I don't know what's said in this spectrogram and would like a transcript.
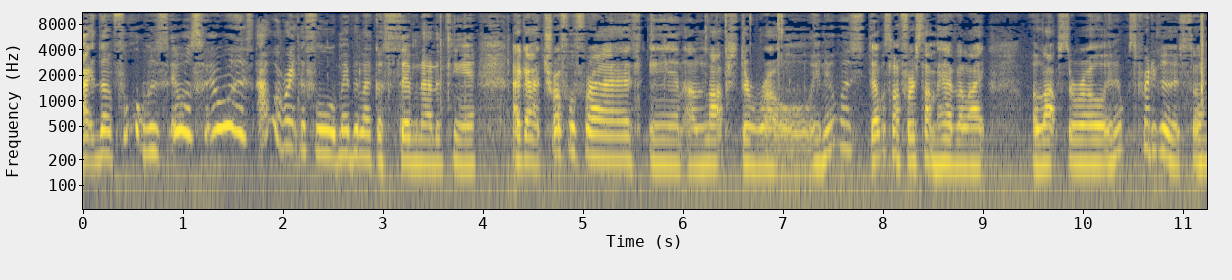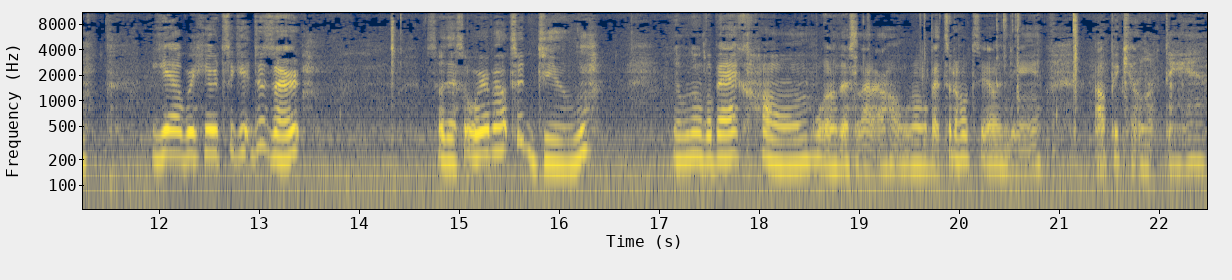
I, the food was it was it was I would rate the food maybe like a seven out of ten. I got truffle fries and a lobster roll, and it was that was my first time having like a lobster roll, and it was pretty good. So yeah, we're here to get dessert. So that's what we're about to do. Then we're gonna go back home. Well, that's not our home. We're gonna go back to the hotel and then I'll pick y'all up then.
